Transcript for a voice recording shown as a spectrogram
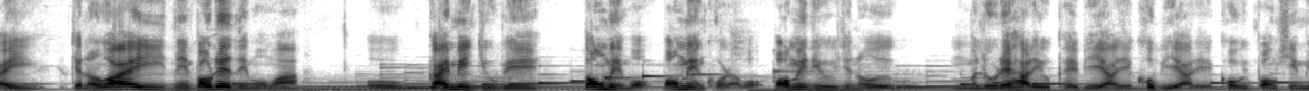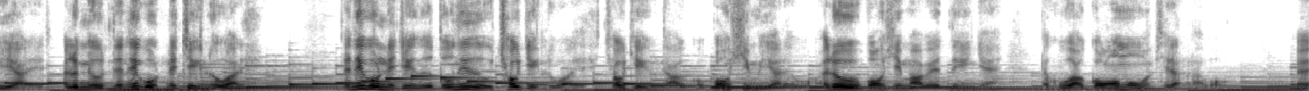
အဲ့ကျွန်တော်ကအဲ့သင်ပေါက်တဲ့သင်ပေါ်မှာဟိုကိုင်းမင်ကျူပင်ပေါင်းမင်ပေါ့ပေါင်းမင်ခေါ်တာပေါ့ပေါင်းမင်တွေကိုကျွန်တော် မလိုတဲ့ဟာတွေကိုဖယ်ပြရတယ်ခုတ်ပြရတယ်ခုတ်ပြီးပေါင်းရှင်းပြရတယ်အဲ့လိုမျိုးတစ်နှစ်ကိုနှစ်ကြိမ်လုပ်ရတယ်တစ်နှစ်ကိုနှစ်ကြိမ်ဆိုသုံးနှစ်ဆို6ကြိမ်လုပ်ရတယ်6ကြိမ်ဒါကိုပေါင်းရှင်းပြရတယ်ပေါ့အဲ့လိုပေါင်းရှင်းမှပဲသင်ချမ်းတစ်ခုကကောင်းအောင်မဖြစ်လာတာပေါ့အဲ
